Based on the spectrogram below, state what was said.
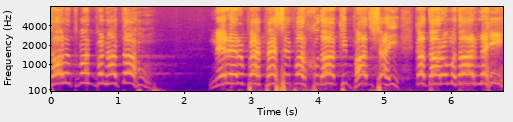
دولت مند بناتا ہوں۔ میرے روپے پیسے پر خدا کی بادشاہی کا دار و مدار نہیں۔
